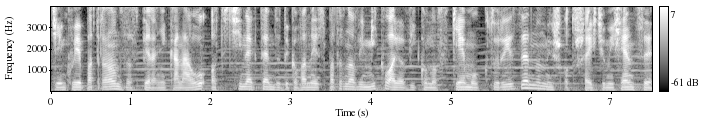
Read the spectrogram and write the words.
Dziękuję patronom za wspieranie kanału. Odcinek ten dedykowany jest patronowi Mikołajowi Konowskiemu, który jest ze mną już od 6 miesięcy.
